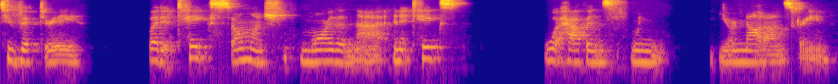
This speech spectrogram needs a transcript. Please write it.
to victory. But it takes so much more than that. And it takes what happens when you're not on screen.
